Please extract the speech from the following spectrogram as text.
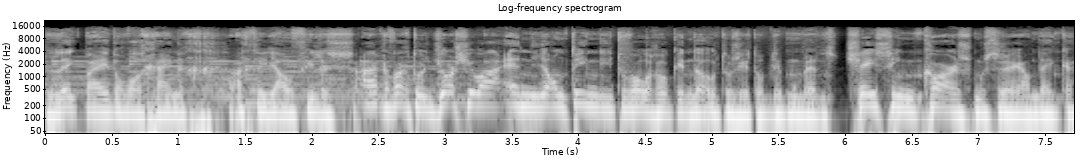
leek mij nog wel geinig achter jouw files. Aangevraagd door Joshua en Jantien, die toevallig ook in de auto zit op dit moment. Chasing Cars moesten zij aan denken.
